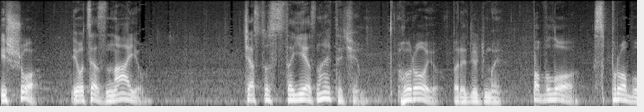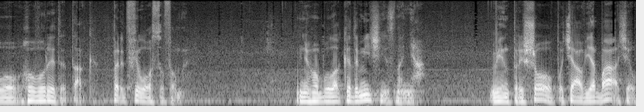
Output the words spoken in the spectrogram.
і що? І оце знаю. Часто стає, знаєте чим? Горою перед людьми. Павло спробував говорити так перед філософами. У нього були академічні знання. Він прийшов, почав, я бачив.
